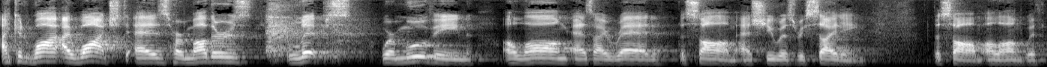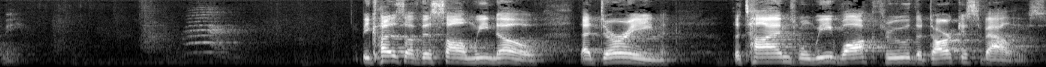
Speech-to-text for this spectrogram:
I, could wa- I watched as her mother's lips were moving along as I read the psalm, as she was reciting the psalm along with me. Because of this psalm, we know that during the times when we walk through the darkest valleys,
